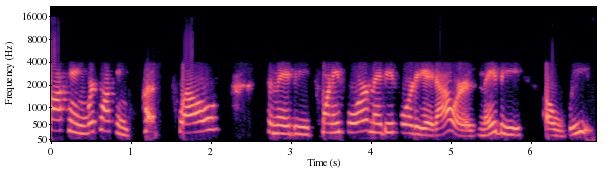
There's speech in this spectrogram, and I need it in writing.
talking we're talking twelve to maybe twenty four, maybe forty eight hours, maybe a week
